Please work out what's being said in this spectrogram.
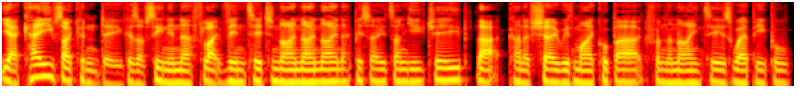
yeah, caves I couldn't do because I've seen enough like vintage 999 episodes on YouTube. That kind of show with Michael Buerk from the 90s where people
